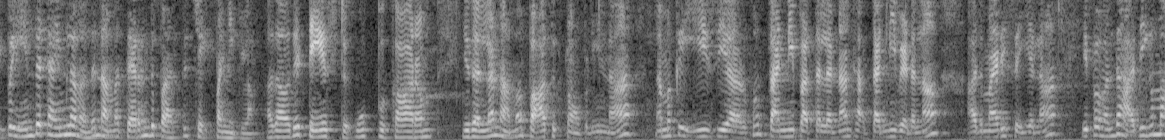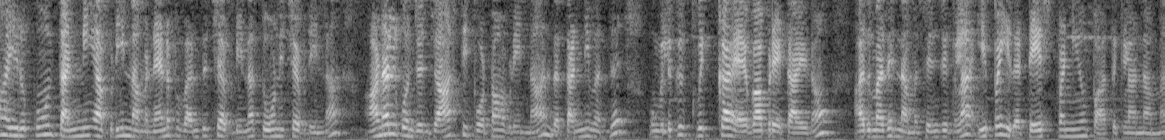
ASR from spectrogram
இப்போ இந்த டைமில் வந்து நம்ம திறந்து பார்த்து செக் பண்ணிக்கலாம். அதாவது டேஸ்ட்டு உப்பு காரம் இதெல்லாம் நம்ம பார்த்துக்கிட்டோம் அப்படின்னா நமக்கு ஈஸியாக இருக்கும். தண்ணி பத்தலைன்னா தண்ணி விடலாம். அது மாதிரி செய்யலாம். இப்போ வந்து அதிகமாக இருக்கும் தண்ணி அப்படின்னு நம்ம நினப்பு வந்துச்சு அப்படின்னா தோணுச்சு அப்படின்னா அனல் கொஞ்சம் ஜாஸ்தி போட்டோம் அப்படின்னா இந்த தண்ணி வந்து உங்களுக்கு குவிக்காக எவாபரேட் ஆகிடும் அது மாதிரி நம்ம செஞ்சுக்கலாம். இப்போ இதை டேஸ்ட் பண்ணியும் பார்த்துக்கலாம் நம்ம.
